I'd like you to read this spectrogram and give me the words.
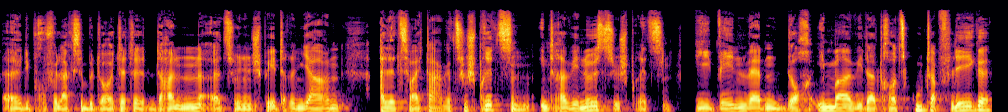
Äh, die Prophylaxe bedeutete dann äh, zu den späteren Jahren alle zwei Tage zu spritzen, intravenös zu spritzen. Die Venen werden doch immer wieder trotz guter Pflege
